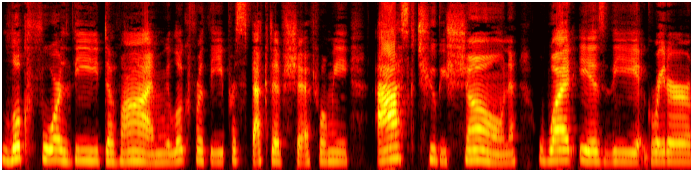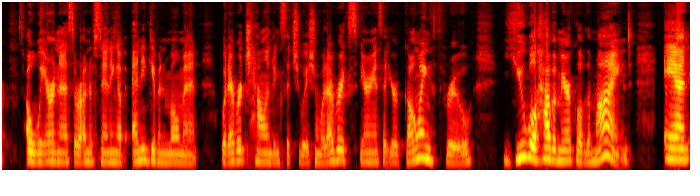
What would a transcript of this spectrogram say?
look for the divine, when we look for the perspective shift, when we ask to be shown what is the greater awareness or understanding of any given moment, whatever challenging situation, whatever experience that you're going through, you will have a miracle of the mind. And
